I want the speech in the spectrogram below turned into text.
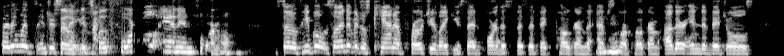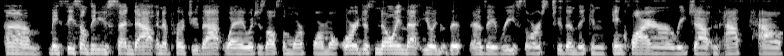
So I think what's interesting. So it's both formal and informal. So people, so individuals can approach you, like you said, for the specific program, the mm-hmm. EPSCoR program. Other individuals um, may see something you send out and approach you that way, which is also more formal, or just knowing that you exist as a resource to them, they can inquire or reach out and ask how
